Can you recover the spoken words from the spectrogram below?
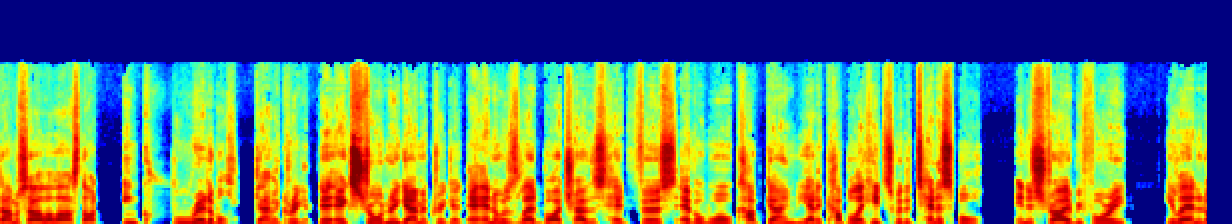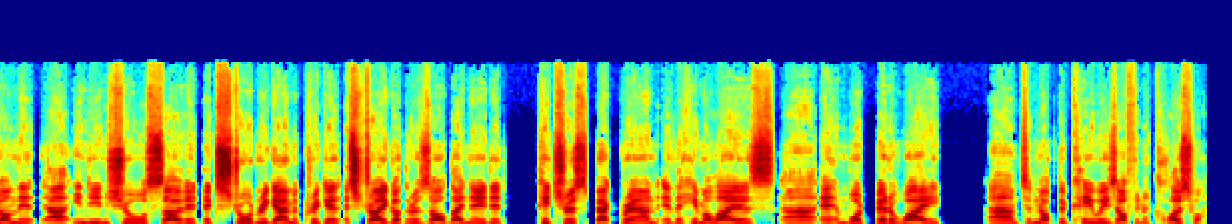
Dharamshala last night. Incredible game of cricket. Extraordinary game of cricket. And it was led by Travis Head, first ever World Cup game. He had a couple of hits with a tennis ball in Australia before he he landed on the uh, Indian shores. So, it, extraordinary game of cricket. Australia got the result they needed. Picturesque background in the Himalayas. Uh, and what better way um, to knock the Kiwis off in a close one?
